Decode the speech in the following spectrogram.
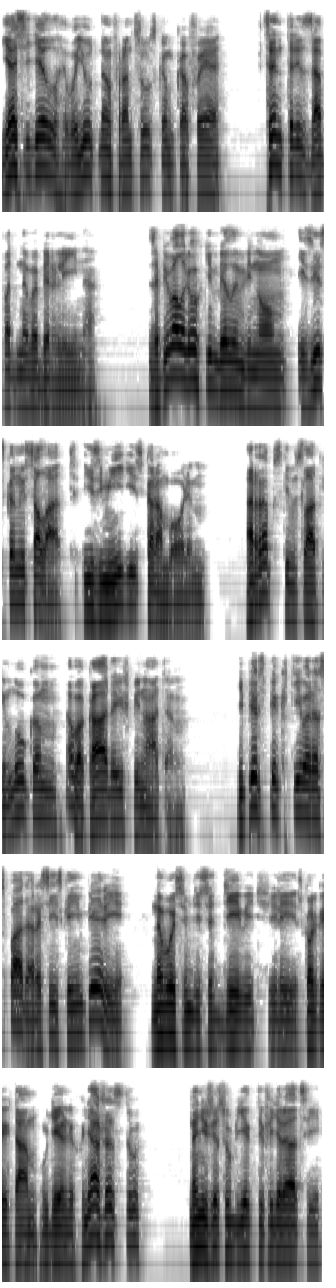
Я сидел в уютном французском кафе в центре западного Берлина. Запивал легким белым вином изысканный салат из мидий с карамболем, арабским сладким луком, авокадо и шпинатом. И перспектива распада Российской империи на 89 или сколько их там удельных княжеств, на ниже субъекты федерации,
